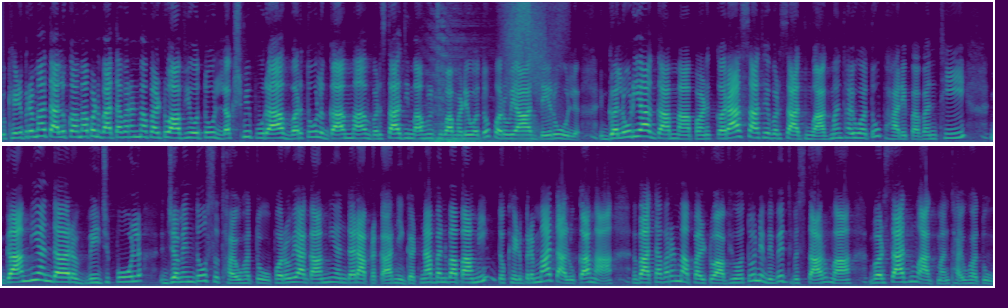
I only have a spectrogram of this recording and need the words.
તો ખેડબ્રહ્મા તાલુકામાં પણ વાતાવરણમાં પલટો આવ્યો હતો. લક્ષ્મીપુરા વર્તુલ ગામમાં વરસાદી માહોલ જોવા મળ્યો હતો. પરોયા, દેરોલ, ગલોડિયા ગામમાં પણ કરા સાથે વરસાદનું આગમન થયું હતું. ભારે પવનથી ગામની અંદર વીજપોલ જમીનદોસ્ત થયો હતો. પરોયા ગામની અંદર આ પ્રકારની ઘટના બનવા પામી તો ખેડબ્રહ્મા તાલુકામાં વાતાવરણમાં પલટો આવ્યો હતો અને વિવિધ વિસ્તારોમાં વરસાદનું આગમન થયું હતું.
